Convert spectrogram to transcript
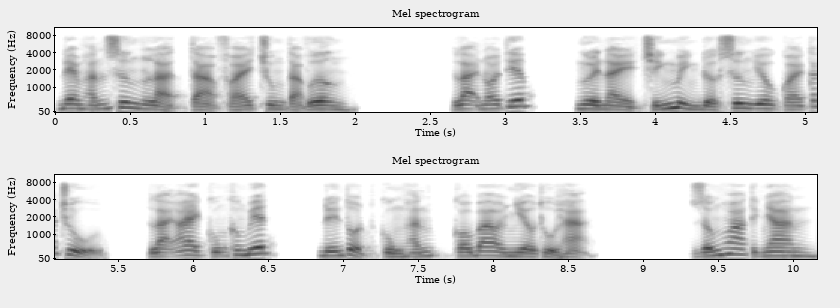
đem hắn xưng là tà phái trung tà vương. Lại nói tiếp, người này chính mình được xưng yêu quái các chủ, lại ai cũng không biết, đến tột cùng hắn có bao nhiêu thủ hạ. Giống hoa tịch nhan,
